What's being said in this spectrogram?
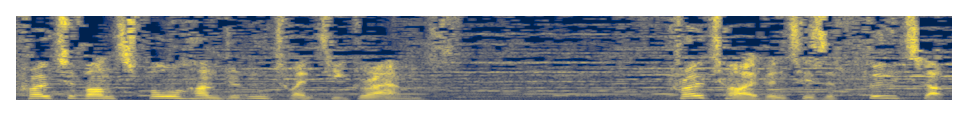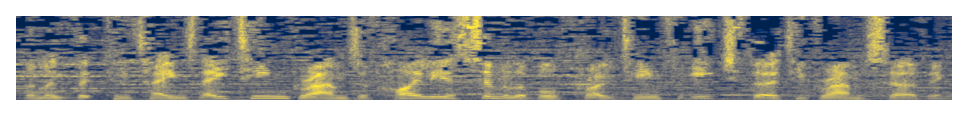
Protivance 420 grams. Protivance is a food supplement that contains 18 grams of highly assimilable protein for each 30 gram serving.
